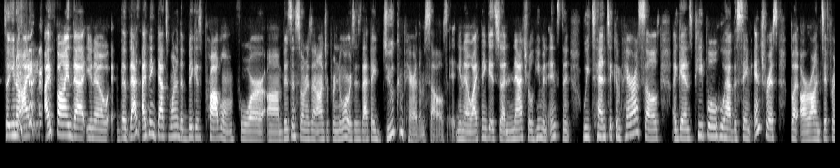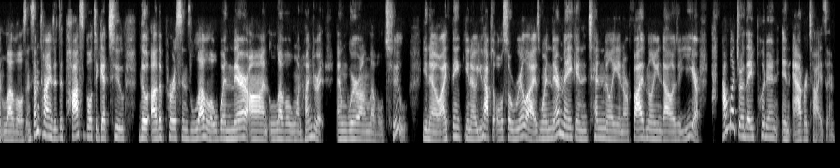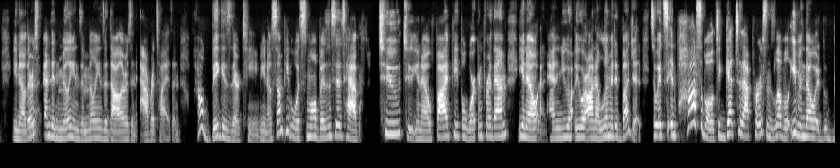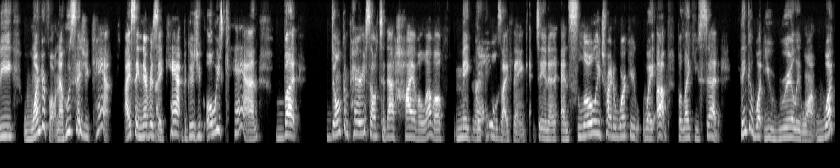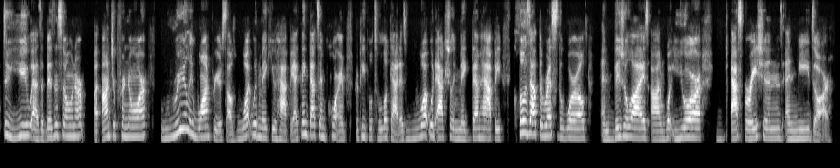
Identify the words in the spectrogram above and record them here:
So, you know, I, I find that, you know, that, that I think that's one of the biggest problem for um, business owners and entrepreneurs is that they do compare themselves. You know, I think it's a natural human instinct. We tend to compare ourselves against people who have the same interests, but are on different levels. And sometimes it's impossible to get to the other person's level when they're on level 100 and we're on level two. You know, I think, you know, you have to also realize when they're making 10 million or $5 million a year, how much are they putting in advertising? You know, they're spending millions and millions of dollars in advertising. How big is their team? You know, some people with small businesses have two to you know five people working for them you know right. and you you are on a limited budget so it's impossible to get to that person's level even though it would be wonderful now who says you can't I say never Right. say can't because you always can, but don't compare yourself to that high of a level. Make Right. goals, I think, to, and, and slowly try to work your way up. But like you said, think of what you really want. What do you as a business owner, an entrepreneur, really want for yourselves? What would make you happy? I think that's important for people to look at is what would actually make them happy. Close out the rest of the world and visualize on what your aspirations and needs are.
